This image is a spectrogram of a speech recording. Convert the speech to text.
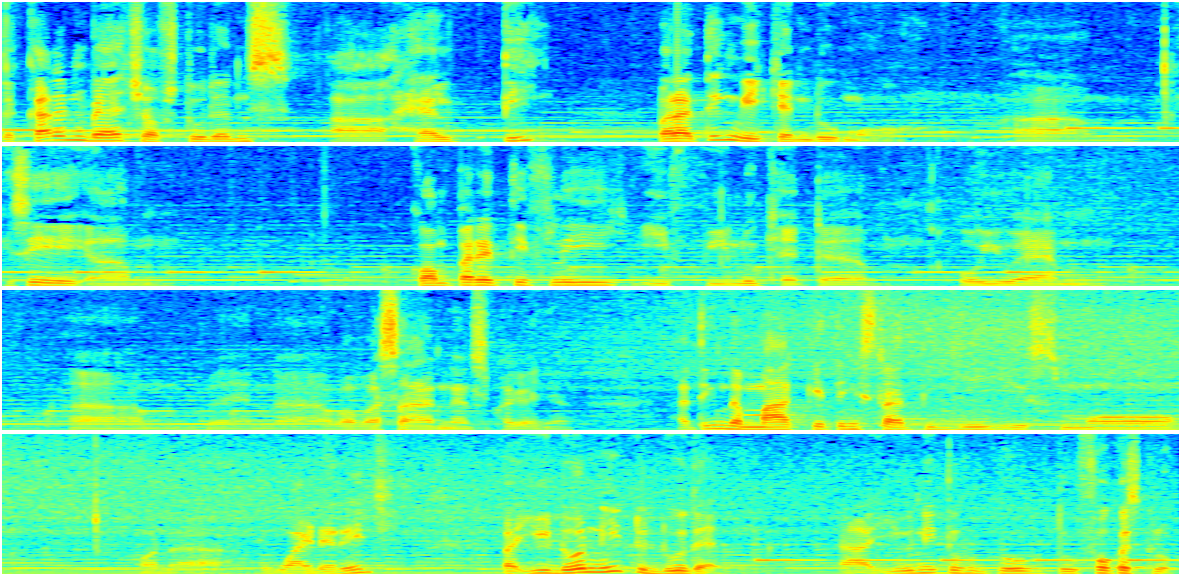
the current batch of students are healthy, but I think we can do more. Um, you see, um, comparatively, if we look at uh, OUM um, and uh, Wawasan and sebagainya, I think the marketing strategy is more on a wider range, but you don't need to do that. Uh, you need to go to focus group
